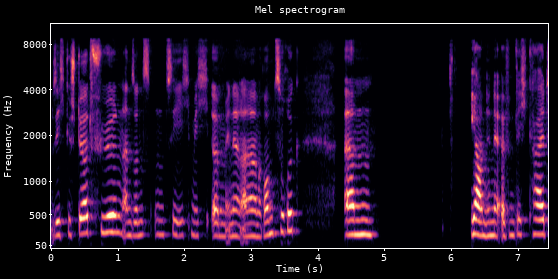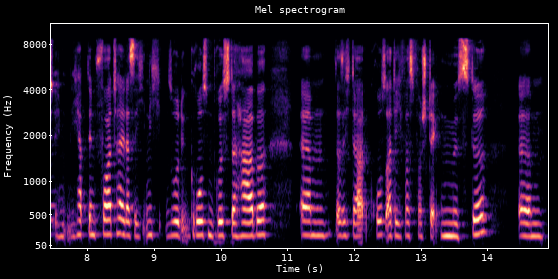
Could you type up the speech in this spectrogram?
sich gestört fühlen. Ansonsten ziehe ich mich in einen anderen Raum zurück. Ähm, ja, und in der Öffentlichkeit, ich, ich habe den Vorteil, dass ich nicht so die großen Brüste habe, ähm, dass ich da großartig was verstecken müsste. Ähm,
